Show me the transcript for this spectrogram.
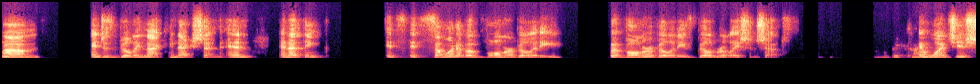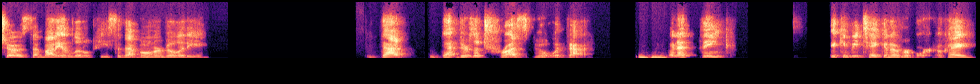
Um, and just building that connection. And and I think it's it's somewhat of a vulnerability, but vulnerabilities build relationships. Oh, and once you show somebody a little piece of that vulnerability, that that there's a trust built with that. Mm-hmm. And I think it can be taken overboard, okay?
